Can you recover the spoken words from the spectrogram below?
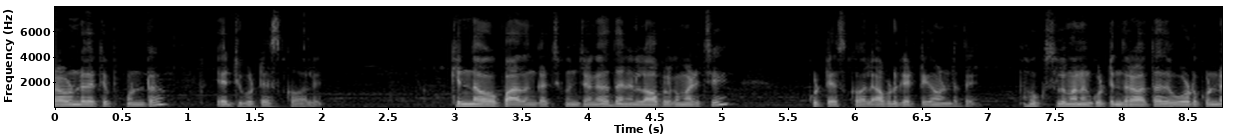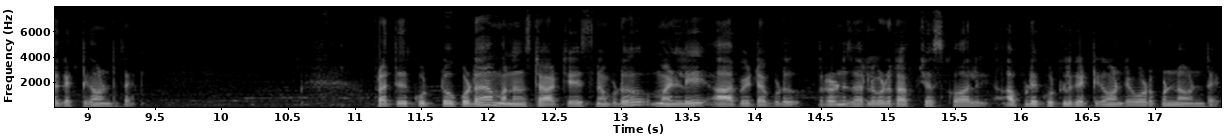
రౌండ్గా తిప్పుకుంటూ ఎడ్జ్ కుట్టేసుకోవాలి. కింద ఒక పాదం కచ్చి కొంచెం కదా దాన్ని లోపలికి మడిచి కుట్టేసుకోవాలి. అప్పుడు గట్టిగా ఉంటుంది. హుక్స్లు మనం కుట్టిన తర్వాత అది ఓడకుండా గట్టిగా ఉంటుంది. ప్రతి కుట్టు కూడా మనం స్టార్ట్ చేసినప్పుడు మళ్ళీ ఆపేటప్పుడు రెండుసార్లు కూడా రఫ్ చేసుకోవాలి. అప్పుడే కుట్లు గట్టిగా ఉంటాయి ఓడకుండా ఉంటాయి.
